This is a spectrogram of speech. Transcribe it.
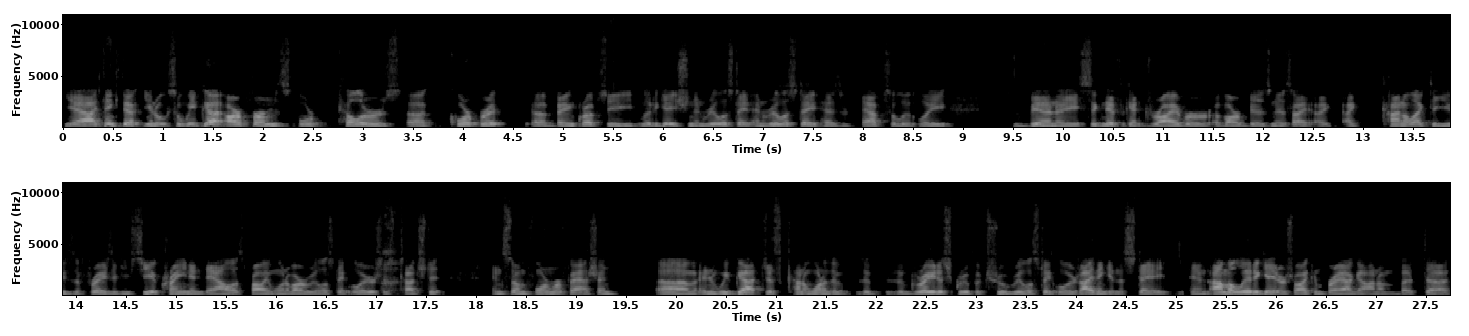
Yeah, I think that you know. So we've got our firm is four pillars: uh, corporate, uh, bankruptcy, litigation, and real estate. And real estate has absolutely been a significant driver of our business. I, I, I kind of like to use the phrase: if you see a crane in Dallas, probably one of our real estate lawyers has touched it in some form or fashion. Um, and we've got just kind of one of the, the, the, greatest group of true real estate lawyers, I think, in the state. And I'm a litigator, so I can brag on them. But uh,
